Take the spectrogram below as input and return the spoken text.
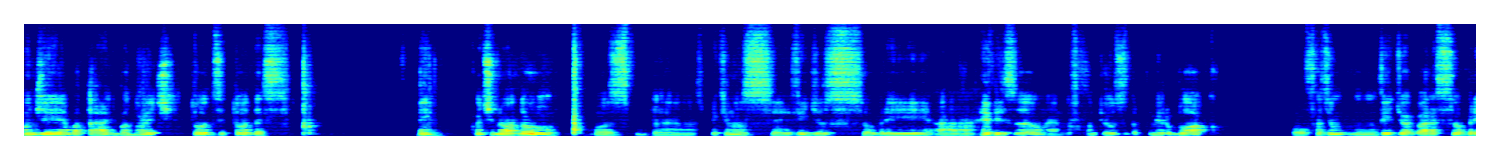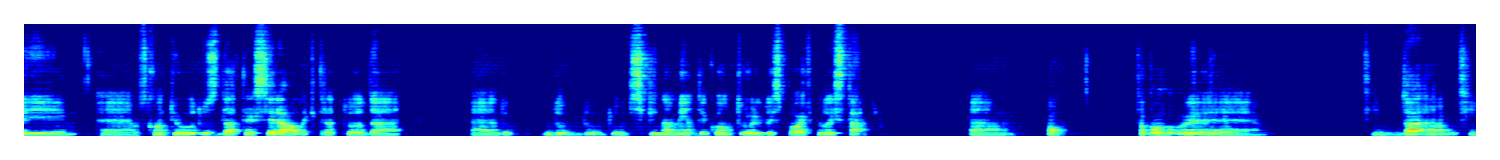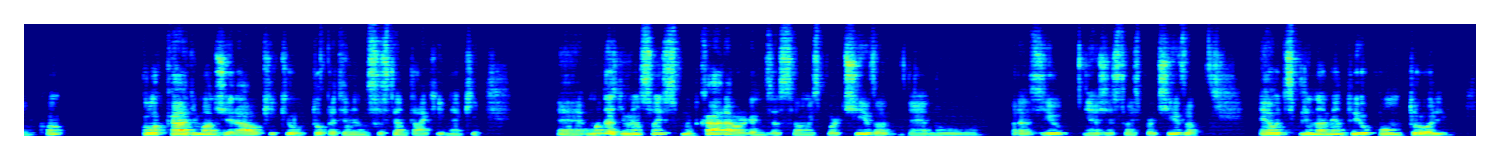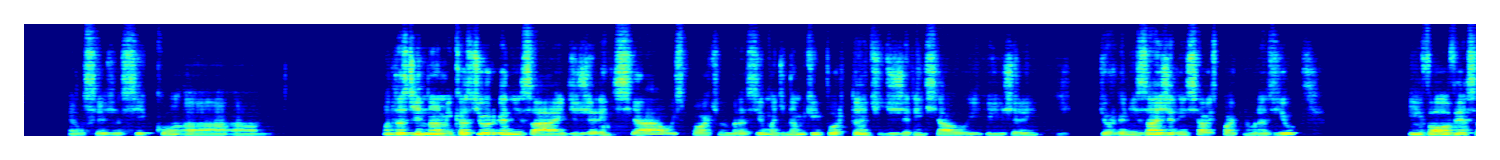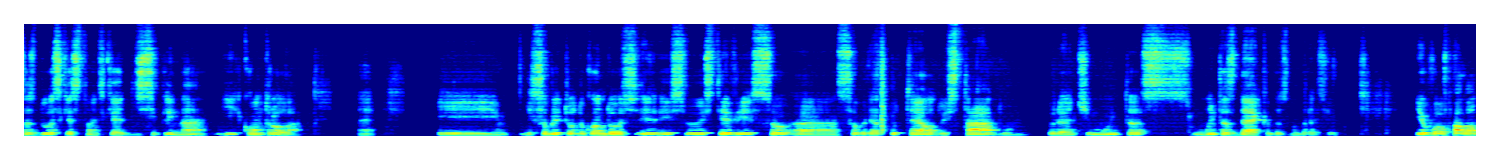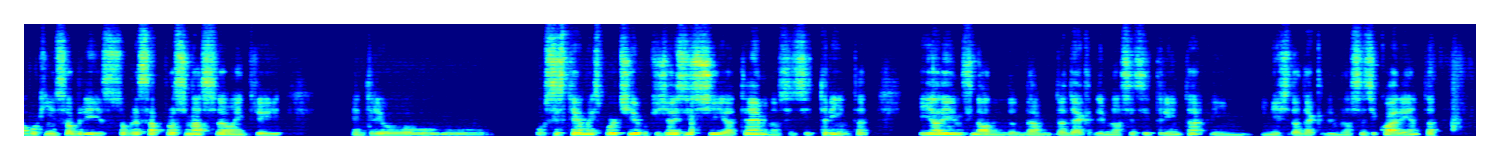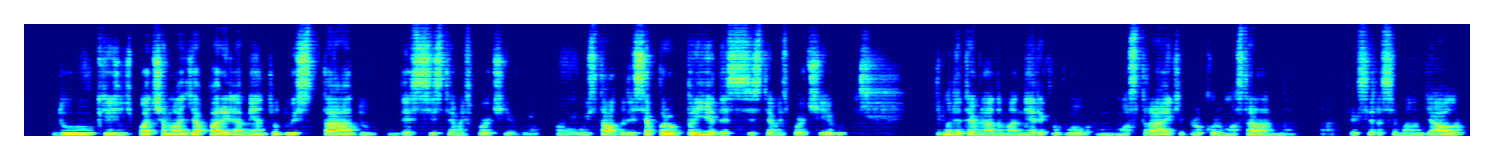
Bom dia, boa tarde, boa noite a todos e todas. Bem, continuando os, uh, pequenos uh, vídeos sobre a revisão né, dos conteúdos do primeiro bloco, vou fazer um, um vídeo agora sobre uh, os conteúdos da terceira aula, que tratou da, do, do, do, do, disciplinamento e controle do esporte pelo Estado. Ah, bom, só vou enfim, dar, enfim, colocar de modo geral o que, que eu estou pretendendo sustentar aqui, né? Que é, uma das dimensões muito cara à organização esportiva é, no Brasil e a gestão esportiva é o disciplinamento e o controle, é, ou seja, se a, a, uma das dinâmicas de organizar e de gerenciar o esporte no Brasil, uma dinâmica importante de gerenciar e, e de organizar e gerenciar o esporte no Brasil envolve essas duas questões, que é disciplinar e controlar. Né? E, e, sobretudo, quando isso esteve so, uh, sobre a tutela do Estado durante muitas, muitas décadas no Brasil. E eu vou falar um pouquinho sobre isso, sobre essa aproximação entre, entre o, o, o sistema esportivo que já existia até 1930 e ali no final da, da década de 1930 e início da década de 1940 do que a gente pode chamar de aparelhamento do Estado desse sistema esportivo. O Estado ele se apropria desse sistema esportivo de uma determinada maneira que eu vou mostrar e que procuro mostrar na, terceira semana de aula,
